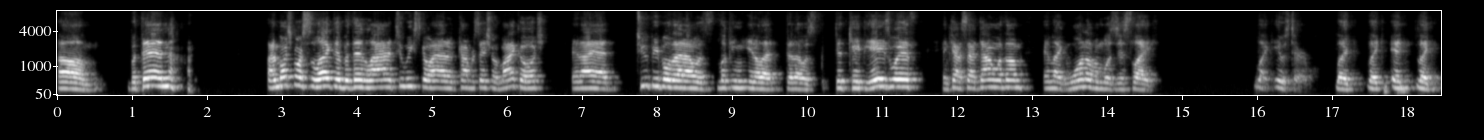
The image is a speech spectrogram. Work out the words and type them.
Um, but then I'm much more selective. But then last two weeks ago, I had a conversation with my coach, and I had two people that I was looking, you know, that that I was did KPAs with, and kind of sat down with them, and like one of them was just like, like it was terrible, like like and like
